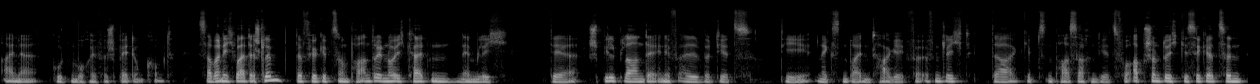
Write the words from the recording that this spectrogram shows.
einer guten Woche Verspätung kommt. Ist aber nicht weiter schlimm, dafür gibt es noch ein paar andere Neuigkeiten, nämlich der Spielplan der NFL wird jetzt die nächsten beiden Tage veröffentlicht. Da gibt es ein paar Sachen, die jetzt vorab schon durchgesickert sind.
